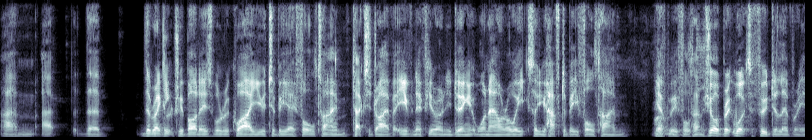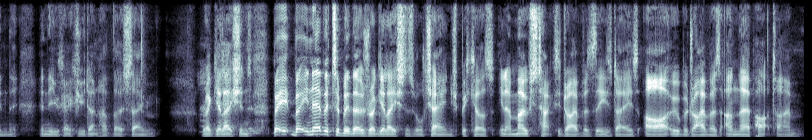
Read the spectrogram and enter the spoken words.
um, uh, the the regulatory bodies will require you to be a full time taxi driver, even if you're only doing it one hour a week. So you have to be full time. You have to be full time. Sure, but it works for food delivery in the in the UK because you don't have those same regulations. But it, but inevitably those regulations will change because you know most taxi drivers these days are Uber drivers and they're part time.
